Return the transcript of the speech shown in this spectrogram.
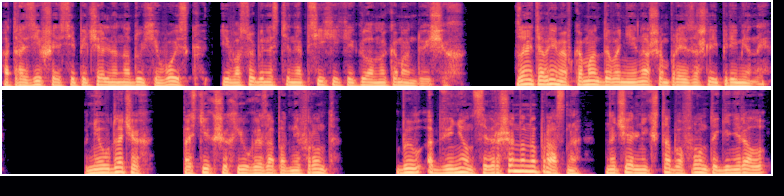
отразившаяся печально на духе войск и в особенности на психике главнокомандующих. За это время в командовании нашем произошли перемены. В неудачах, постигших Юго-Западный фронт, был обвинен совершенно напрасно, начальник штаба фронта генерал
